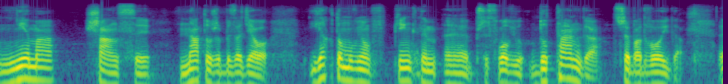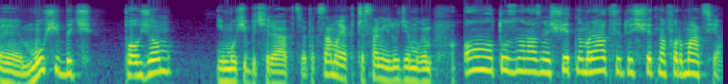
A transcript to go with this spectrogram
nie ma szansy na to, żeby zadziałał. Jak to mówią w pięknym e, przysłowiu, do tanga trzeba dwojga. E, musi być poziom i musi być reakcja. Tak samo jak czasami ludzie mówią: O, tu znalazłem świetną reakcję, to jest świetna formacja.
